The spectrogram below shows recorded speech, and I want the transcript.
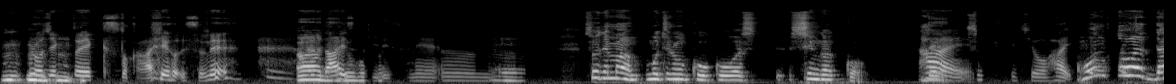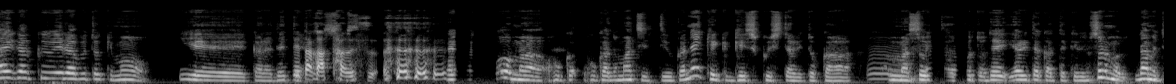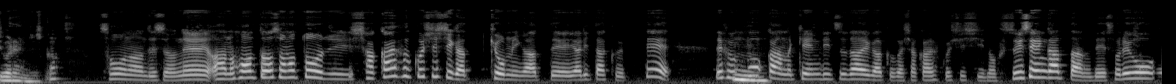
うんプロジェクト X とか、ああいうのですね。あ 大好きですね。うん。うんそれでまあ、もちろん高校はし進学校で、はい一応、はい。本当は大学選ぶときも家から出て、出たかったんです。を、まあ、他、他の町っていうかね、結局下宿したりとか、うんまあそういったことでやりたかったけれど、それもダメって言われるんですか？そうなんですよね。あの、本当はその当時、社会福祉士が興味があってやりたくって、で、福岡の県立大学が社会福祉士の推薦があったんで、それを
